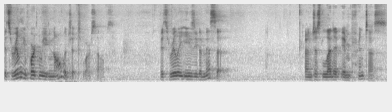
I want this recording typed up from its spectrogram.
it's really important we acknowledge it to ourselves. It's really easy to miss it and just let it imprint us.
